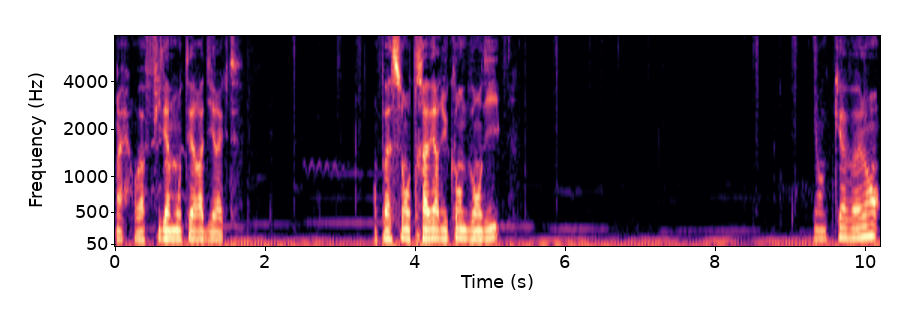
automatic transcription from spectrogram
Ouais, on va filer à Montera direct. En passant au travers du camp de bandits. Et en cavalant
